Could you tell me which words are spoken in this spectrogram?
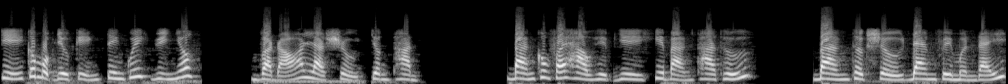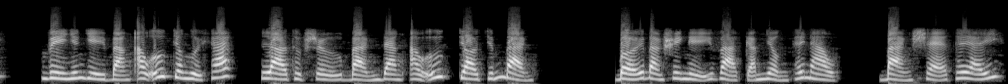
Chỉ có một điều kiện tiên quyết duy nhất, và đó là sự chân thành. Bạn không phải hào hiệp gì khi bạn tha thứ. Bạn thực sự đang vì mình đấy, vì những gì bạn ao ước cho người khác là thực sự bạn đang ao ước cho chính bạn. Bởi bạn suy nghĩ và cảm nhận thế nào, bạn sẽ thế ấy.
